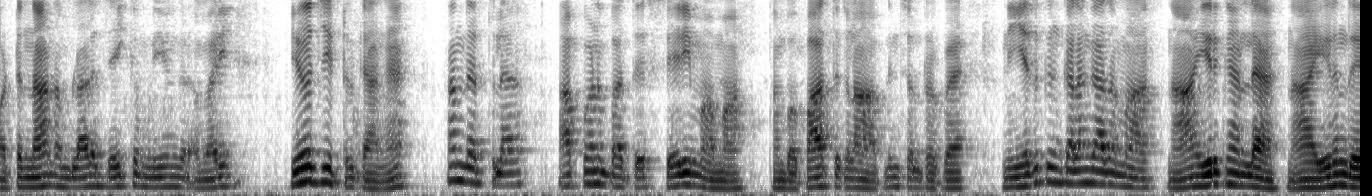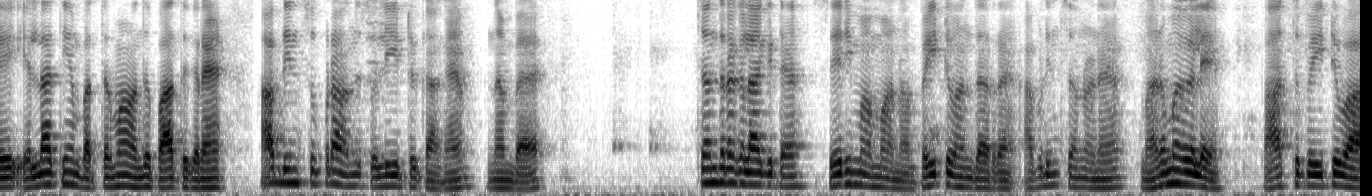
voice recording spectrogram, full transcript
மட்டும்தான் நம்மளால் ஜெயிக்க முடியுங்கிற மாதிரி யோசிச்சுட்டு இருக்காங்க. அந்த இடத்துல அப்போன்னு பார்த்து சரி மாமா நம்ம பார்த்துக்கலாம் அப்படின்னு சொல்கிறப்ப நீ எதுக்கும் கலங்காதம்மா. நான் இருக்கேன்ல. நான் இருந்து எல்லாத்தையும் பத்திரமா வந்து பார்த்துக்கிறேன் அப்படின்னு சூப்பராக வந்து சொல்லிகிட்டு இருக்காங்க. நம்ம சந்திரகலா கிட்ட சரி மாமா நான் போயிட்டு வந்துடுறேன் அப்படின்னு சொன்னோன்னே மருமகளே பார்த்து போயிட்டு வா.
